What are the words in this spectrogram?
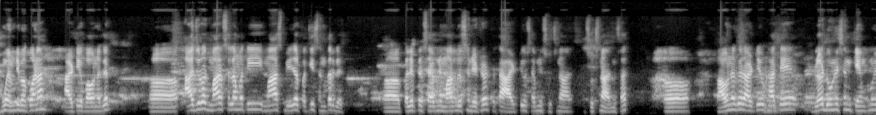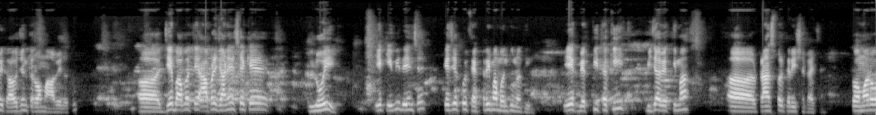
હું એમડી મકવાણા આરટીઓ ભાવનગર. આજરોજ માર્ગ સલામતી માસ બે હજાર પચીસ અંતર્ગત કલેક્ટર સાહેબની માર્ગદર્શન હેઠળ તથા આરટીઓ સાહેબની સૂચના સૂચના અનુસાર ભાવનગર આરટીઓ ખાતે બ્લડ ડોનેશન કેમ્પનું એક આયોજન કરવામાં આવેલ હતું. જે બાબતે આપણે જાણીએ છીએ કે લોહી એક એવી દેન છે કે જે કોઈ ફેક્ટરીમાં બનતું નથી. એક વ્યક્તિ થકી બીજા વ્યક્તિમાં ટ્રાન્સફર કરી શકાય છે. તો અમારો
